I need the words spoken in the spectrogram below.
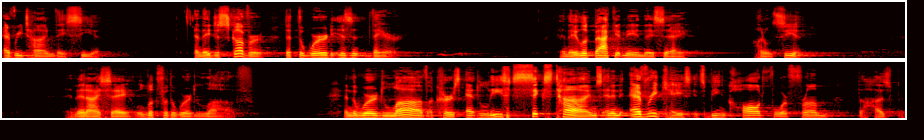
every time they see it. And they discover that the word isn't there. And they look back at me and they say, I don't see it. And then I say, well, look for the word love. And the word love occurs at least six times, and in every case, it's being called for from the husband.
